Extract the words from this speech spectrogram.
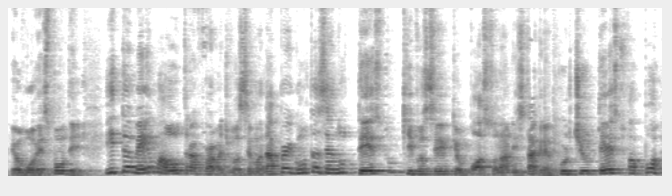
eu vou responder. E também uma outra forma de você mandar perguntas é no texto que você que eu posto lá no Instagram. Curtiu o texto, fala, pô,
